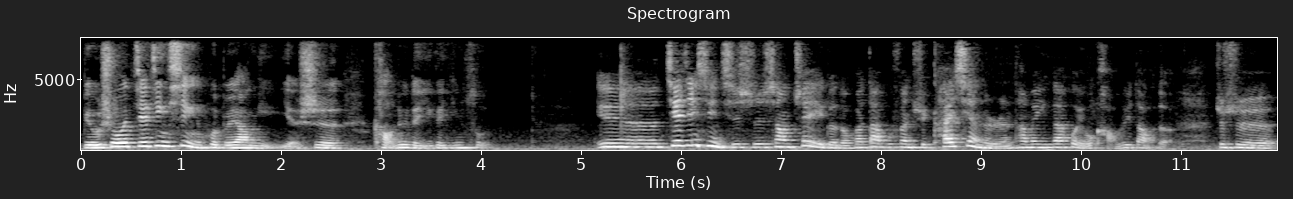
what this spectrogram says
比如说接近性会不会让你也是考虑的一个因素？呃，接近性其实像这个的话，大部分去开线的人，他们应该会有考虑到的。就是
